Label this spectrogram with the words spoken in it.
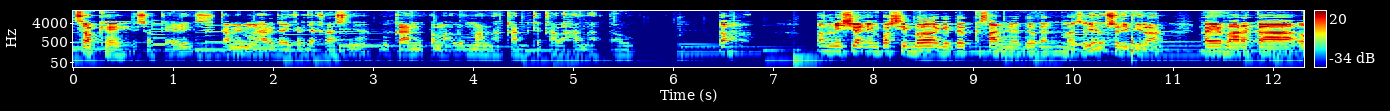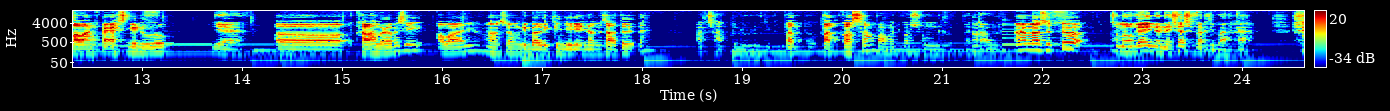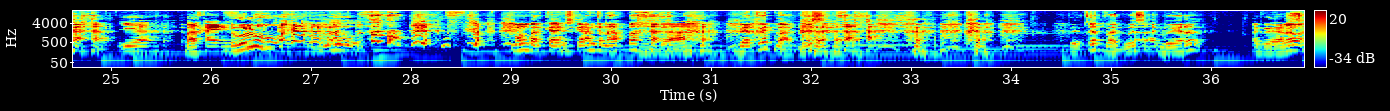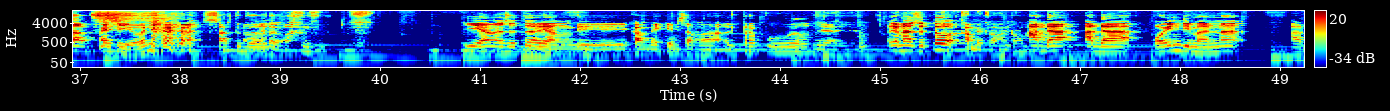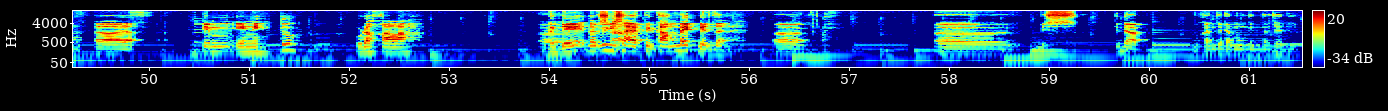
it's okay. It's okay. Kami menghargai kerja kerasnya, bukan pemakluman akan kekalahan atau toh toh mission impossible gitu kesannya tuh kan ya maksudnya bisa dibilang kayak Barca lawan PSG dulu ya eh kalah berapa sih awalnya langsung dibalikin jadi 6-1 itu 4-1 dulu gitu. 4 4-0 4 kosong dulu, nggak tahu lah. ah maksud tuh Semoga Indonesia seperti Barca. iya Barca yang dulu Dulu. Emang Barca yang sekarang kenapa? enggak Bradford bagus. Bradford bagus, Aguero Aguero Sat- pensiun satu gol doang. iya maksud tuh yang di comebackin sama Liverpool Iya, iya. ya maksud tuh Comeback lawan Roma. ada ada poin di mana eh, tim ini tuh udah kalah Eh, gede tapi bisa besar, epic comeback gitu eh eh, bis tidak bukan tidak mungkin terjadi.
